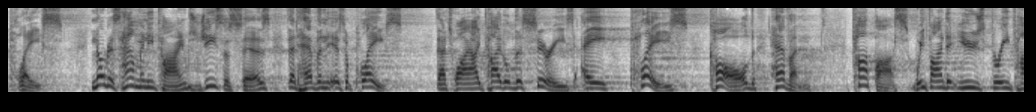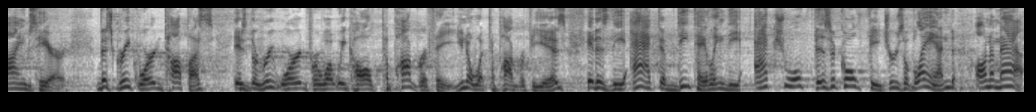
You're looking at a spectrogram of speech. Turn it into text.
place. Notice how many times Jesus says that heaven is a place. That's why I titled this series, A Place Called Heaven. Topos, we find it used three times here. This Greek word, topos, is the root word for what we call topography. You know what topography is it is the act of detailing the actual physical features of land on a map.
